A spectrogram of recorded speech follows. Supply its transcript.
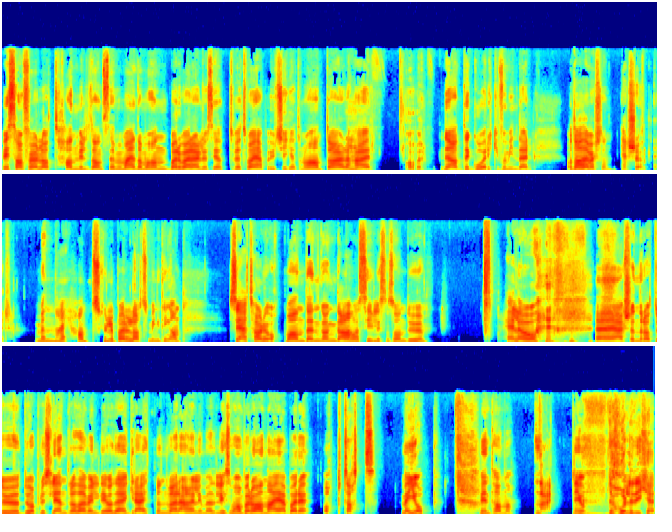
hvis han føler at han vil et annet sted med meg, da må han bare være ærlig og si at vet du hva, jeg er på utkikk etter noe annet, da er det Mm. her Over. Ja, det går ikke for min del. Og da hadde jeg vært sånn, jeg skjønner. Men nei, han skulle bare late som ingenting, han. Så jeg tar det opp med han den gang da, og sier liksom sånn, du Hello. Eh, jeg skjønner at du, du har plutselig endra deg veldig, og det er greit, men vær ærlig med det, liksom. Han bare å nei, jeg er bare opptatt med jobb. Begynte han da. Nei. Jo. Det holder ikke.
